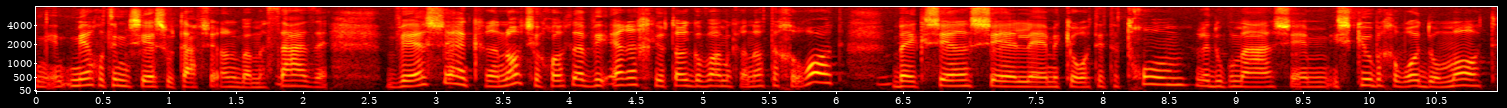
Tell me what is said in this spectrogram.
מי אנחנו רוצים שיהיה שותף שלנו במסע הזה. ויש אה, קרנות שיכולות להביא ערך יותר גבוה מקרנות אחרות, בהקשר של אה, מכירות את התחום, לדוגמה, שהם השקיעו בחברות דומות,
